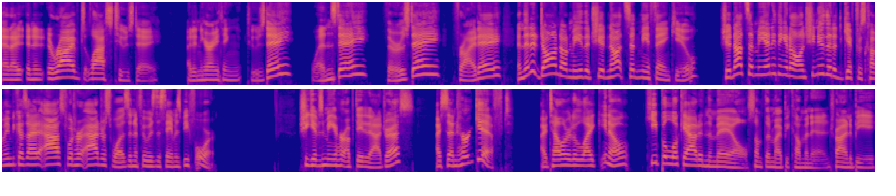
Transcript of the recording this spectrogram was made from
and I and it arrived last Tuesday. I didn't hear anything Tuesday, Wednesday, Thursday, Friday, and then it dawned on me that she had not sent me a thank you. She had not sent me anything at all, and she knew that a gift was coming because I had asked what her address was and if it was the same as before. She gives me her updated address. I send her a gift. I tell her to, like, you know, keep a lookout in the mail. Something might be coming in, trying to be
